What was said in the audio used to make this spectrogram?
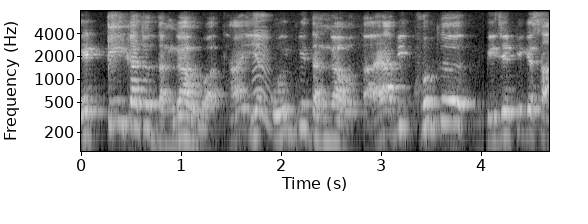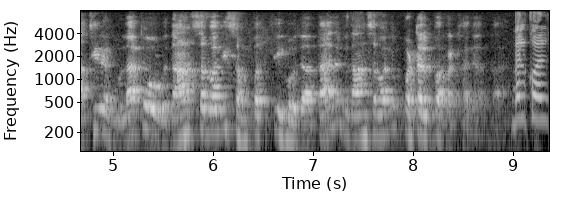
80 का जो दंगा हुआ था या हम्म। कोई भी दंगा होता है अभी खुद बीजेपी के साथी ने बोला कि वो विधानसभा की संपत्ति हो जाता है विधानसभा के पटल पर रखा जाता है। बिल्कुल।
